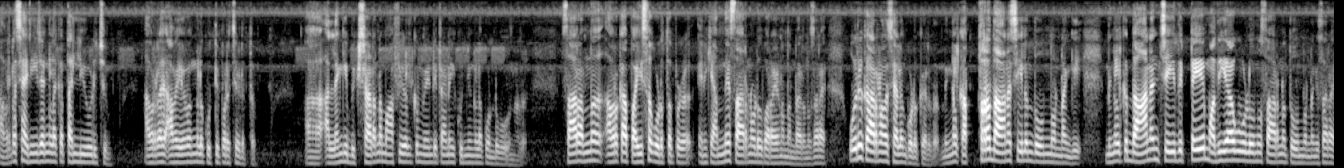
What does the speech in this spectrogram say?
അവരുടെ ശരീരങ്ങളൊക്കെ തല്ലിയോടിച്ചും അവരുടെ അവയവങ്ങൾ കുത്തിപ്പറിച്ചെടുത്തും അല്ലെങ്കിൽ ഭിക്ഷാടന മാഫിയകൾക്കും വേണ്ടിയിട്ടാണ് ഈ കുഞ്ഞുങ്ങളെ കൊണ്ടുപോകുന്നത്. സാർ അന്ന് അവർക്ക് ആ പൈസ കൊടുത്തപ്പോൾ എനിക്ക് അന്നേ സാറിനോട് പറയണമെന്നുണ്ടായിരുന്നു. സാറേ ഒരു കാരണവശാലും കൊടുക്കരുത്. നിങ്ങൾക്ക് അത്ര ദാനശീലം തോന്നുന്നുണ്ടെങ്കിൽ നിങ്ങൾക്ക് ദാനം ചെയ്തിട്ടേ മതിയാകുള്ളൂ എന്ന് സാറിന് തോന്നുന്നുണ്ടെങ്കിൽ സാറേ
